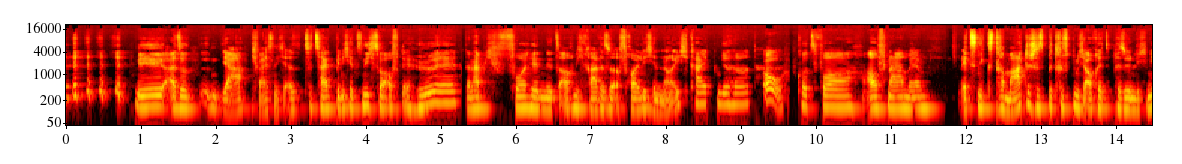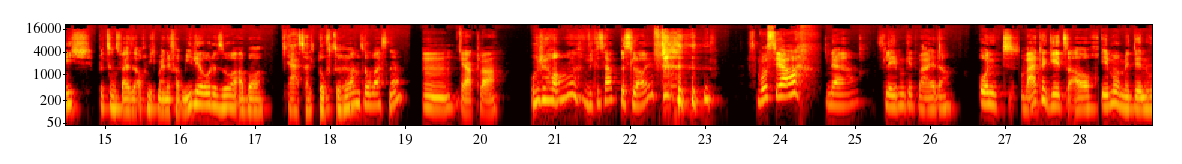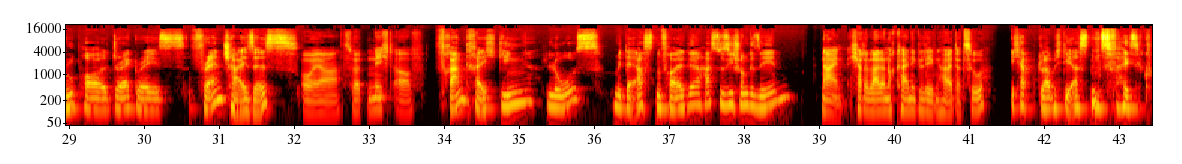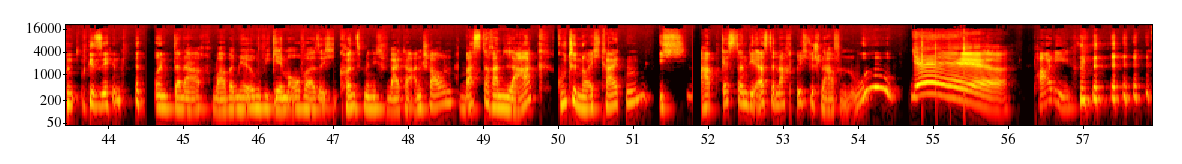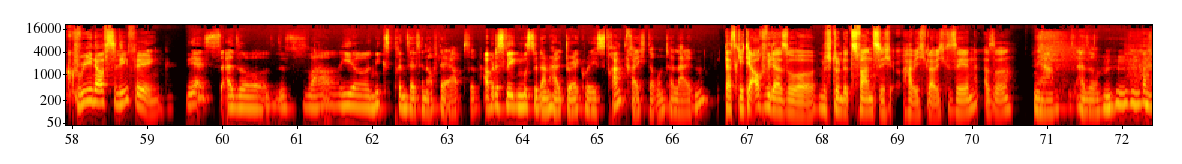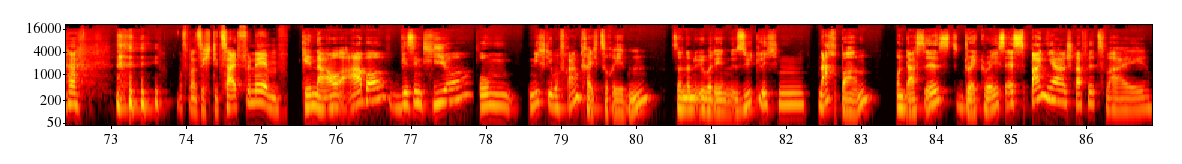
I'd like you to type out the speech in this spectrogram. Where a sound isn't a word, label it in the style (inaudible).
(laughs) nee, also ja, ich weiß nicht. Also zurzeit bin ich jetzt nicht so auf der Höhe. Dann habe ich vorhin jetzt auch nicht gerade so erfreuliche Neuigkeiten gehört. Oh. Kurz vor Aufnahme jetzt nichts Dramatisches betrifft mich auch jetzt persönlich nicht, beziehungsweise auch nicht meine Familie oder so, aber ja, ist halt doof zu hören, sowas, ne? Mm, ja, klar. Und ja, wie gesagt, es läuft. (laughs) Es muss ja. Ja, das Leben geht weiter. Und weiter geht's auch immer mit den RuPaul Drag Race Franchises. Oh ja, es hört nicht auf. Frankreich ging los mit der ersten Folge. Hast du sie schon gesehen? Nein, ich hatte leider noch keine Gelegenheit dazu. Ich habe, glaube ich, die ersten (laughs) zwei Sekunden gesehen und danach war bei mir irgendwie Game Over. Also ich konnte es mir nicht weiter anschauen. Was daran lag, gute Neuigkeiten. Ich habe gestern die erste Nacht durchgeschlafen. Woo! Yeah! Party! (laughs) Queen of Sleeping. Yes, also das war hier nix Prinzessin auf der Erbse. Aber deswegen musste dann halt Drag Race Frankreich darunter leiden. Das geht ja auch wieder so eine Stunde 20, habe ich, glaube ich, gesehen. Also ja, also. (laughs) Muss man sich die Zeit für nehmen. Genau, aber wir sind hier, um nicht über Frankreich zu reden, sondern über den südlichen Nachbarn. Und das ist Drag Race España Staffel 2.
